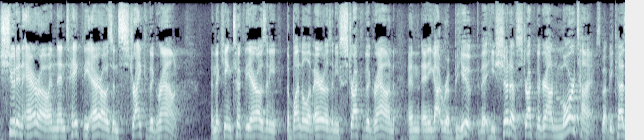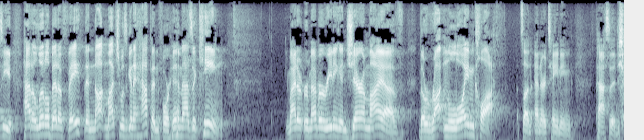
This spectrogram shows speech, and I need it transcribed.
shoot an arrow and then take the arrows and strike the ground. And the king took the arrows and he, the bundle of arrows, and he struck the ground and, and he got rebuked that he should have struck the ground more times. But because he had a little bit of faith, then not much was going to happen for him as a king. You might remember reading in Jeremiah of the rotten loincloth. That's an entertaining passage.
